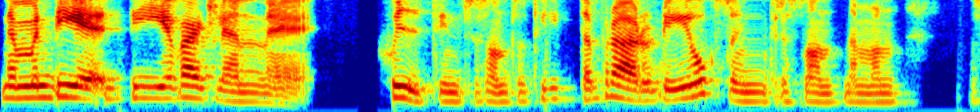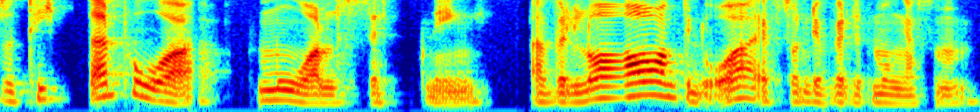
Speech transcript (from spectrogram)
Nej, men det, det är verkligen eh, skitintressant att titta på det här och det är också intressant när man alltså, tittar på målsättning överlag då, eftersom det är väldigt många som,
